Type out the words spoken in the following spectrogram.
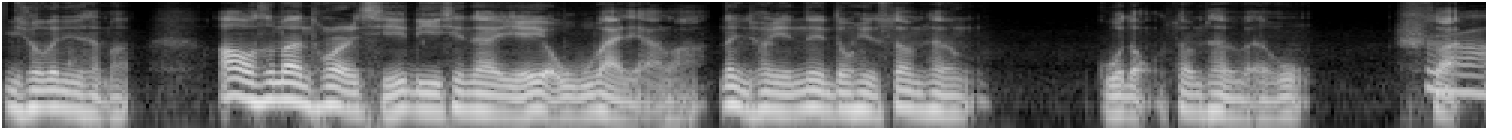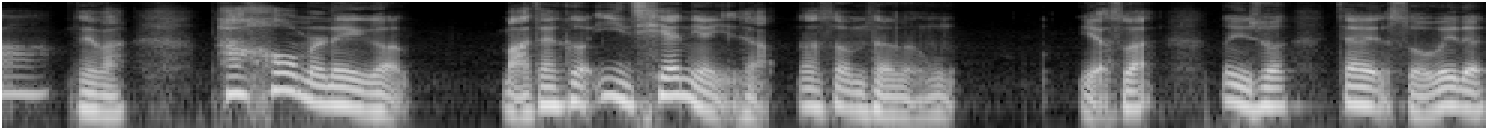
你说问题什么？奥斯曼土耳其离现在也有五百年了，那你说人那东西算不算古董？算不算文物？算，对吧？他后面那个马赛克一千年以上，那算不算文物？也算。那你说，在所谓的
